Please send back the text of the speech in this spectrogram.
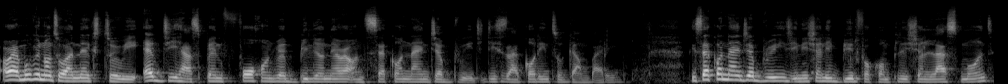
All right, moving on to our next story. FG has spent 400 billion naira on second Niger bridge. This is according to Gambari. The second Niger bridge, initially built for completion last month,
